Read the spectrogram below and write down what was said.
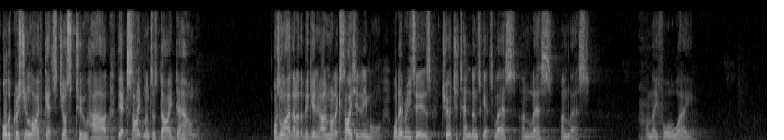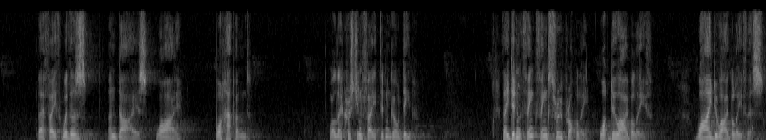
Or the Christian life gets just too hard. The excitement has died down. It wasn't like that at the beginning. I'm not excited anymore. Whatever it is, church attendance gets less and less and less, and they fall away. Their faith withers and dies. Why? What happened? Well, their Christian faith didn't go deep. They didn't think things through properly. What do I believe? Why do I believe this?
